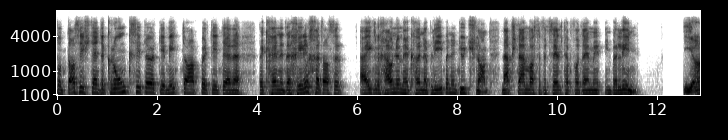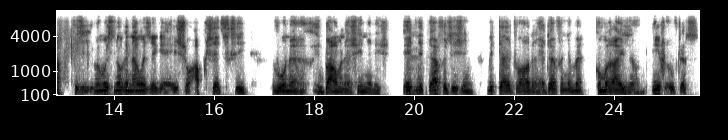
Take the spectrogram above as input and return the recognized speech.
Und das ist dann der Grund dort, die Mitarbeit in dieser bekennenden Kirche, dass er eigentlich auch nicht mehr können bleiben in Deutschland. Nebst dem, was er erzählt hat von dem in Berlin. Ja, man muss noch genauer sagen, er ist schon abgesetzt gewesen wo er in Barmen erschienen ist. Er hat nicht dürfen, es ist ihm mitteilt worden, er darf nicht mehr umreisen. Und ich auf das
